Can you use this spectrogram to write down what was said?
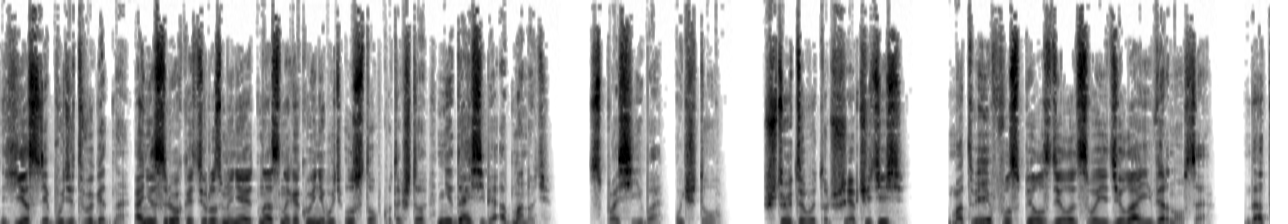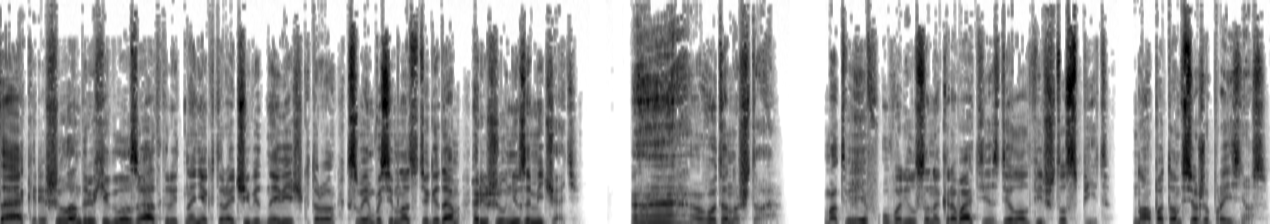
Если будет выгодно, они с легкостью разменяют нас на какую-нибудь уступку, так что не дай себя обмануть. Спасибо, учту. Что это вы тут шепчетесь? Матвеев успел сделать свои дела и вернулся. Да так, решил Андрюхе глаза открыть на некоторые очевидные вещи, которые он к своим 18 годам решил не замечать. А, вот оно что. Матвеев увалился на кровати и сделал вид, что спит, но потом все же произнес.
